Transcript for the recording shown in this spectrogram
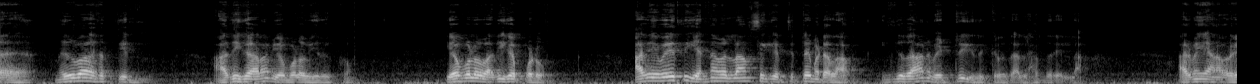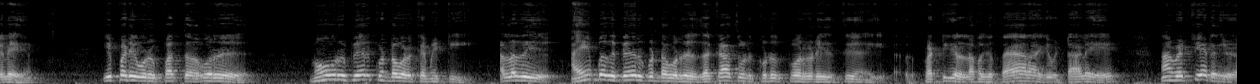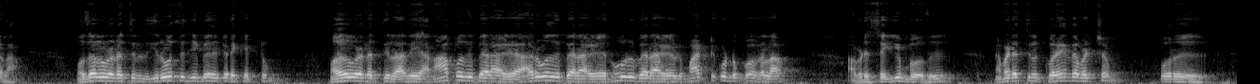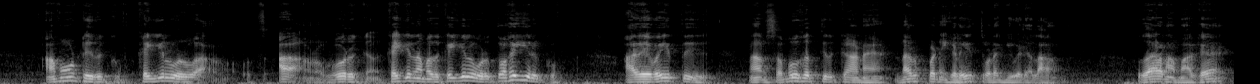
நிர்வாகத்தின் அதிகாரம் எவ்வளவு இருக்கும்? எவ்வளவு அதிகப்படும்? அதை வைத்து என்னவெல்லாம் செய்ய திட்டமிடலாம்? இங்குதான் வெற்றி இருக்கிறது அலமதுல்லா அருமையானவர்களே இப்படி ஒரு பத்து ஒரு நூறு பேர் கொண்ட ஒரு கமிட்டி அல்லது ஐம்பது பேர் கொண்ட ஒரு ஜக்காத்து கொடுப்பவர்களுடைய பட்டியல் நமக்கு தயாராகிவிட்டாலே நாம் வெற்றி அடைந்து விடலாம். முதல் வருடத்தில் இருபத்தஞ்சி பேர் கிடைக்கட்டும். மறு வருடத்தில் அதை நாற்பது பேராக அறுபது பேராக நூறு பேராக இப்படி மாற்றிக்கொண்டு போகலாம். அப்படி செய்யும்போது நம்மிடத்தில் குறைந்தபட்சம் ஒரு அமௌண்ட் இருக்கும். கையில் ஒரு ஒரு கையில் நமது கையில் ஒரு தொகை இருக்கும். அதை வைத்து நாம் சமூகத்திற்கான நற்பணிகளை தொடங்கிவிடலாம். உதாரணமாக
